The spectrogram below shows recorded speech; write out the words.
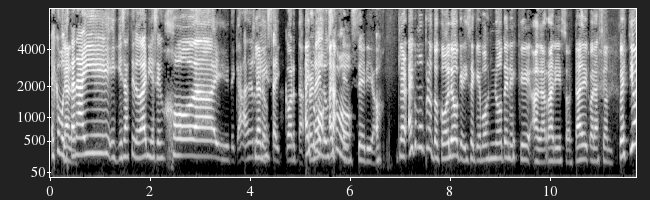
Es como Claro. que están ahí y quizás te lo dan y es en joda y te cagas de Claro. risa y corta. Hay pero como- nadie lo hay usa como- en serio. Claro, hay como un protocolo que dice que vos no tenés que agarrar eso, está de decoración. Cuestión,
